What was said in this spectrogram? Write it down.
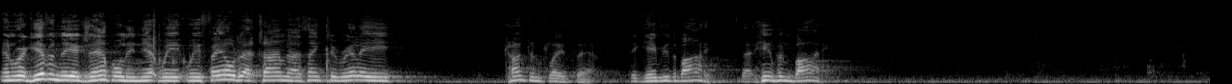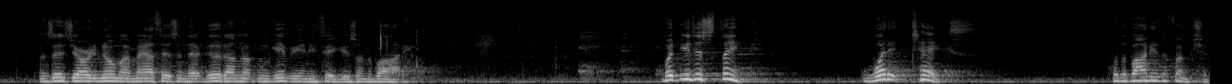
And we're given the example, and yet we, we failed at times, I think, to really contemplate that. It gave you the body, that human body. And since you already know my math isn't that good, I'm not going to give you any figures on the body. But you just think what it takes for the body to function.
